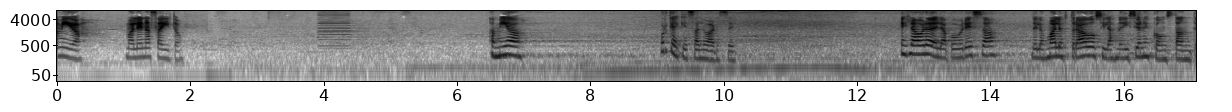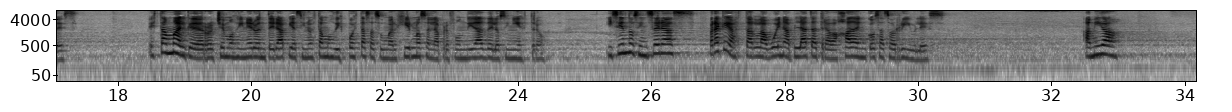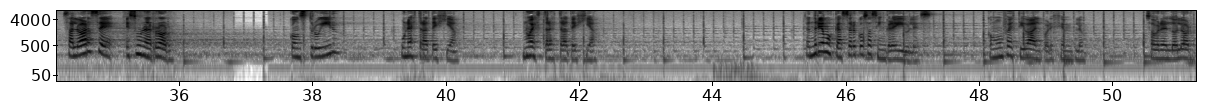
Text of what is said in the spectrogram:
Amiga, Malena Saito. Amiga, ¿por qué hay que salvarse? Es la hora de la pobreza, de los malos tragos y las mediciones constantes. Está mal que derrochemos dinero en terapia si no estamos dispuestas a sumergirnos en la profundidad de lo siniestro. Y siendo sinceras, ¿para qué gastar la buena plata trabajada en cosas horribles? Amiga, salvarse es un error. Construir una estrategia, nuestra estrategia. Tendríamos que hacer cosas increíbles, como un festival, por ejemplo, sobre el dolor.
